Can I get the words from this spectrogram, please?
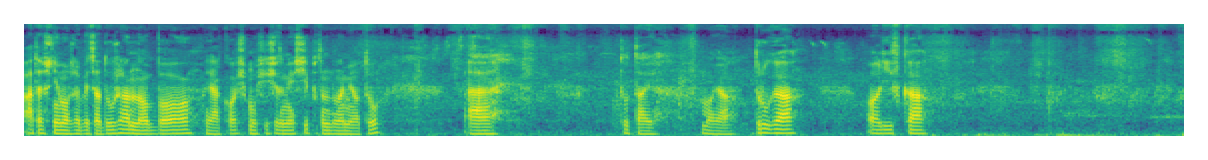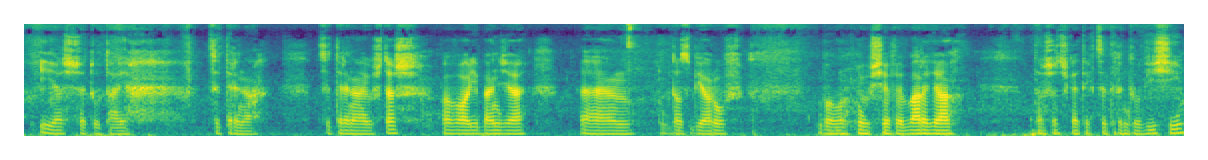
A też nie może być za duża, no bo jakoś musi się zmieścić potem do namiotu. E, tutaj moja druga oliwka. I jeszcze tutaj cytryna. Cytryna już też powoli będzie em, do zbiorów, bo już się wybarwia. Troszeczkę tych cytryn tu wisi.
